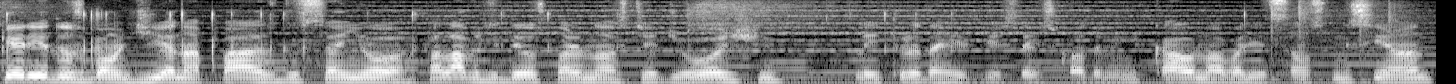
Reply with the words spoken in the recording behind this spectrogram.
Queridos, bom dia na paz do Senhor. Palavra de Deus para o nosso dia de hoje. Leitura da revista da Escola Dominical, nova lição se iniciando.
